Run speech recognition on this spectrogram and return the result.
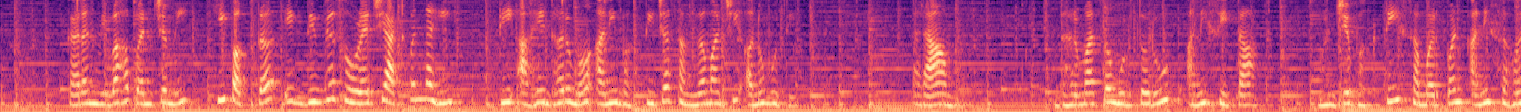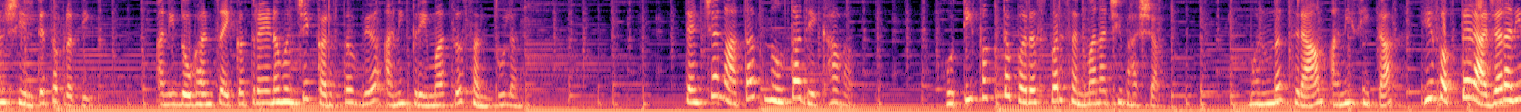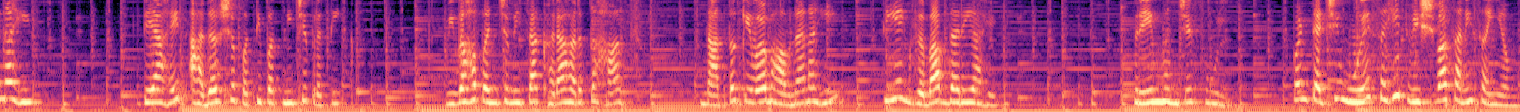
कारण विवाह पंचमी ही फक्त एक दिव्य सोहळ्याची आठवण नाही ती आहे धर्म आणि भक्तीच्या संगमाची अनुभूती. राम धर्माचं मूर्त रूप आणि सीता म्हणजे भक्ती समर्पण आणि सहनशीलतेचं प्रतीक. आणि दोघांचं एकत्र येणं म्हणजे कर्तव्य आणि प्रेमाचं संतुलन. त्यांच्या नातात नव्हता देखावा. होती फक्त परस्पर सन्मानाची भाषा. म्हणूनच राम आणि सीता हे फक्त राजाराणी नाहीत ते आहेत आदर्श पतीपत्नीचे प्रतीक. विवाह पंचमीचा खरा अर्थ हाच. नातं केवळ भावना नाही ती एक जबाबदारी आहे. प्रेम म्हणजे फूल पण त्याची मुळे सहित विश्वास आणि संयम.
